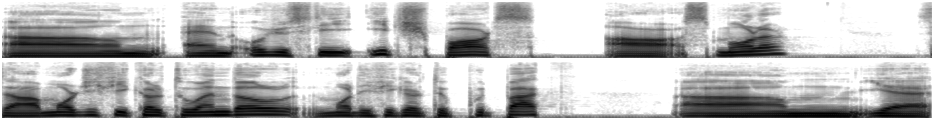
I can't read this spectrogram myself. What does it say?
Um, and obviously, each parts are smaller. They are more difficult to handle, more difficult to put back. Um, yeah,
